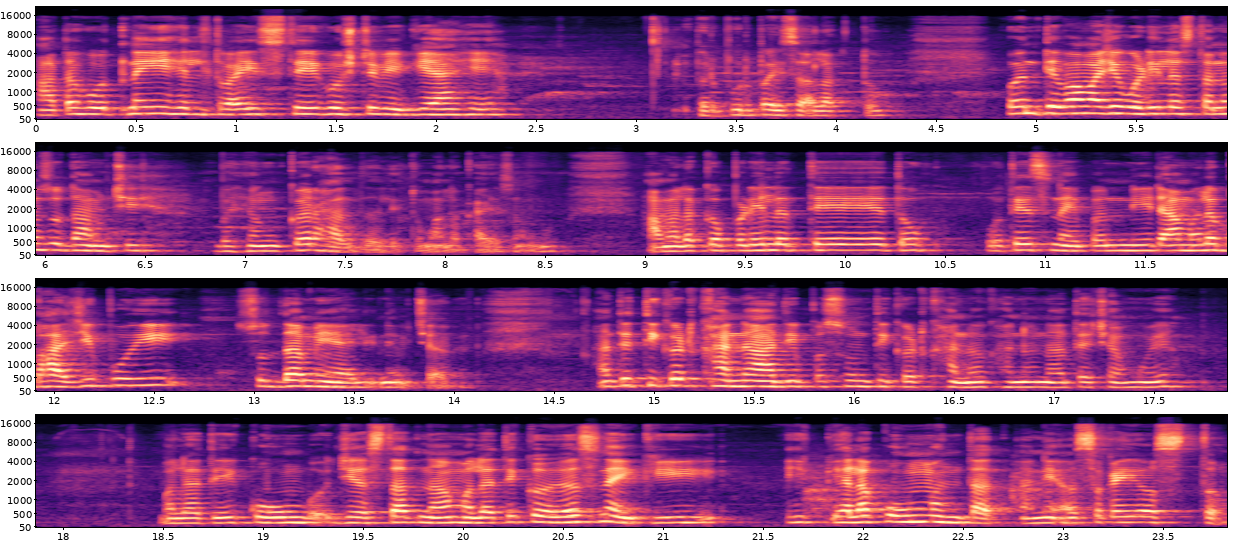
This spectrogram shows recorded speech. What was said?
आता होत नाही हेल्थवाईज ते गोष्ट वेगळी आहे. भरपूर पैसा लागतो. पण तेव्हा माझे वडील असताना सुद्धा आमची भयंकर हाल झाले तुम्हाला काय सांगू. आम्हाला कपडे लते तो होतेच नाही पण नीट आम्हाला भाजीपोळीसुद्धा मिळाली नाही विचार आणि ते तिखट खाणं आधीपासून तिखट खाणं खाणं ना त्याच्यामुळे मला ते कोंब जे असतात ना मला ते कळलंच नाही की हे ह्याला कोंब म्हणतात आणि असं काही असतं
